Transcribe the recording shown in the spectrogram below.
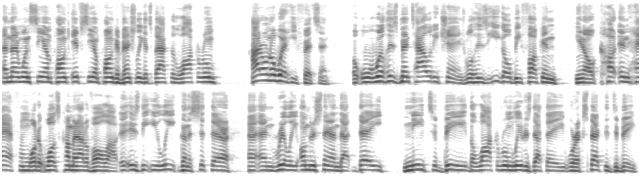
And then when CM Punk, if CM Punk eventually gets back to the locker room, I don't know where he fits in. Uh, will his mentality change? Will his ego be fucking, you know, cut in half from what it was coming out of All Out? Is the elite going to sit there and really understand that they need to be the locker room leaders that they were expected to be?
